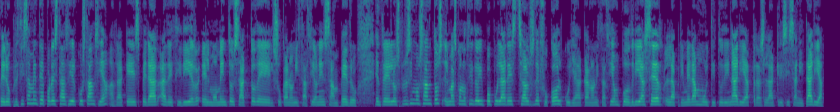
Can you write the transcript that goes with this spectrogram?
Pero precisamente por esta circunstancia habrá que esperar a decidir el momento exacto de su canonización en San Pedro. Entre los próximos santos, el más conocido y popular es Charles de Foucault, cuya canonización podría ser la primera multitudinaria tras la crisis sanitaria.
